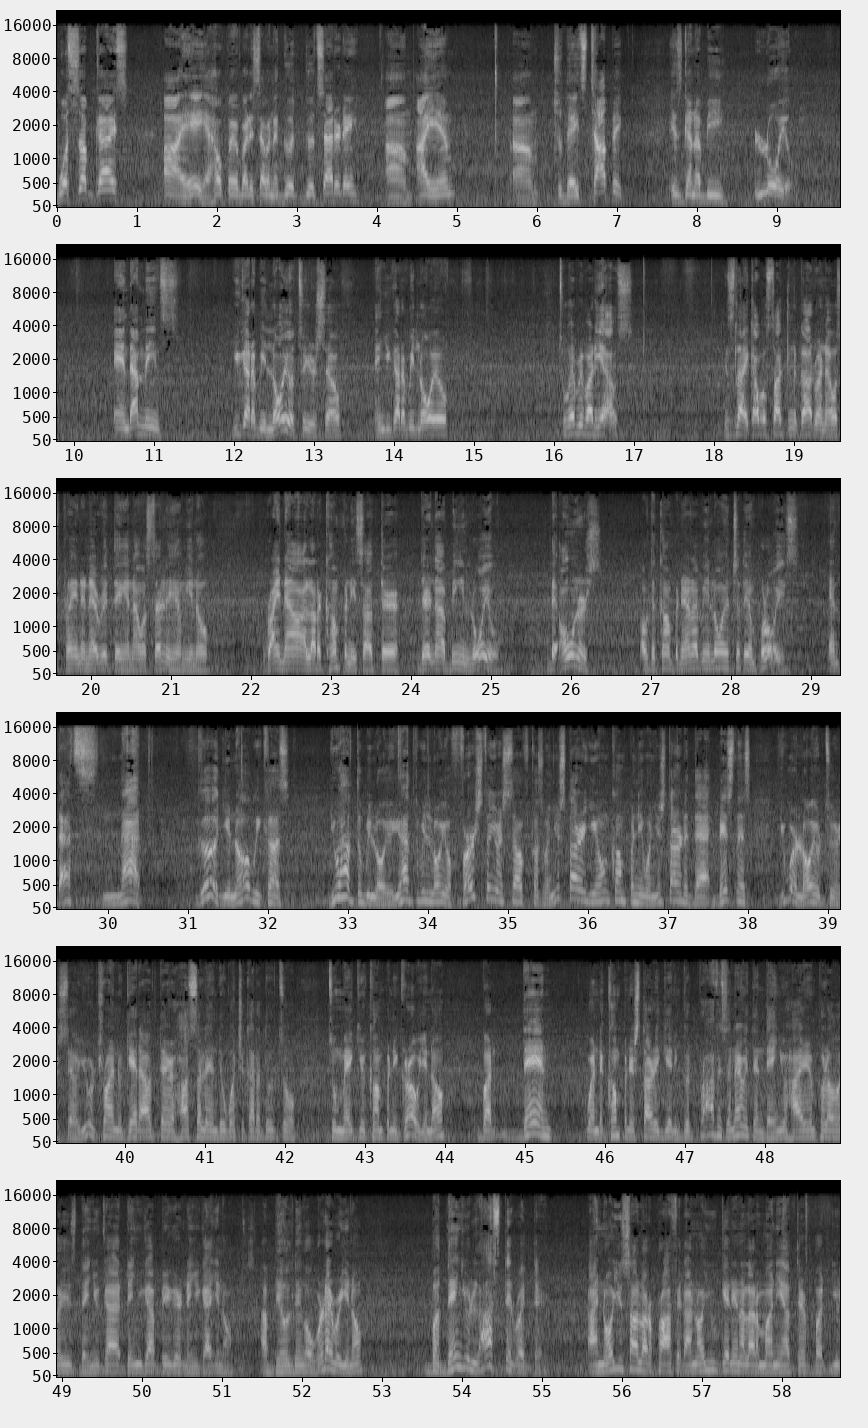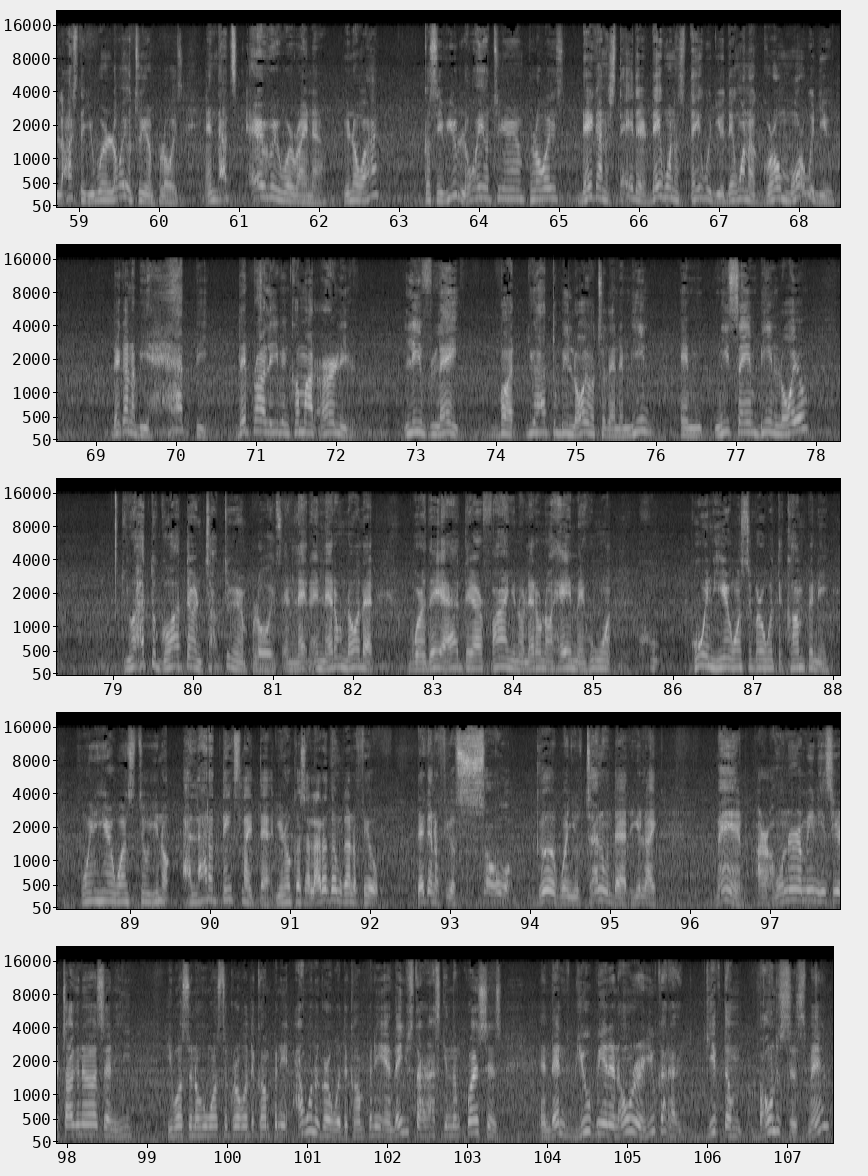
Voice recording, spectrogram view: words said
What's up, guys? Uh, hey, I hope everybody's having a good, good Saturday. Um, I am. Um, today's topic is gonna be loyal, and that means you gotta be loyal to yourself, and you gotta be loyal to everybody else. It's like I was talking to God when I was praying and everything, and I was telling Him, you know, right now a lot of companies out there they're not being loyal. The owners of the company are not being loyal to the employees, and that's not good, you know, because you have to be loyal. You have to be loyal first to yourself because when you started your own company, when you started that business, you were loyal to yourself. You were trying to get out there, hustle, and do what you got to do to to make your company grow, you know. But then when the company started getting good profits and everything, then you hire employees, then you got then you got bigger, then you got, you know, a building or whatever, you know. But then you lost it right there. I know you saw a lot of profit. I know you getting a lot of money out there, but you lost it. You weren't loyal to your employees. And that's everywhere right now. You know why? Because if you're loyal to your employees, they're going to stay there. They want to stay with you. They want to grow more with you. They're going to be happy. They probably even come out earlier, leave late, but you have to be loyal to them. And being, and me saying being loyal, you have to go out there and talk to your employees and let and let them know that where they at, they are fine. You know, let them know, hey man, who want who, in here wants to grow with the company? Who in here wants to, you know, a lot of things like that. You know, because a lot of them gonna feel they're gonna feel so good when you tell them that. You're like, man, our owner, I mean, he's here talking to us and he he wants to know who wants to grow with the company. I want to grow with the company, and then you start asking them questions, and then you being an owner, you gotta give them bonuses, man.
